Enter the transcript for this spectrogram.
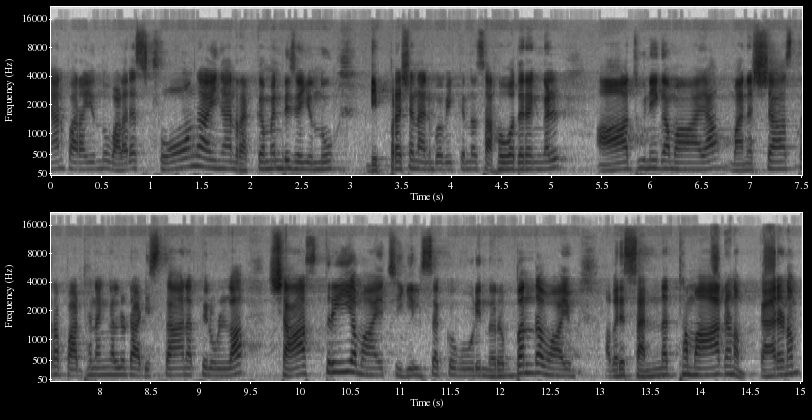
ഞാൻ പറയുന്നു വളരെ സ്ട്രോങ് ആയി ഞാൻ റെക്കമെൻഡ് ചെയ്യുന്നു ഡിപ്രഷൻ അനുഭവിക്കുന്ന സഹോദരങ്ങൾ ആധുനികമായ മനഃശാസ്ത്ര പഠനങ്ങളുടെ അടിസ്ഥാനത്തിലുള്ള ശാസ്ത്രീയമായ ചികിത്സക്ക് കൂടി നിർബന്ധമായും അവർ സന്നദ്ധമാകണം. കാരണം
